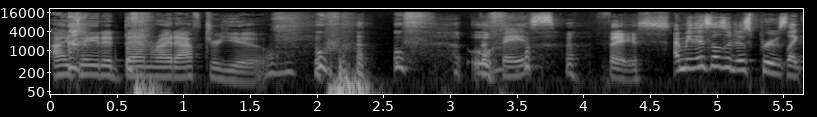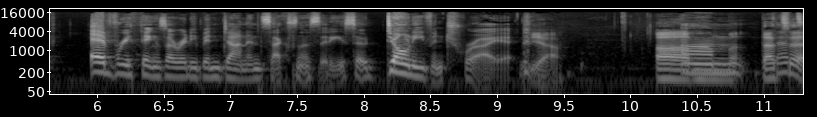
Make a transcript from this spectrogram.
"I dated Ben right after you." Oof. The face. face. I mean, this also just proves like everything's already been done in Sex and the City, so don't even try it. Yeah. Um, Um, that's, that's it. it,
